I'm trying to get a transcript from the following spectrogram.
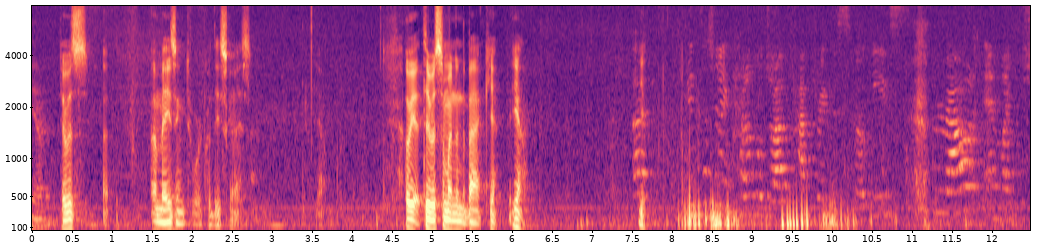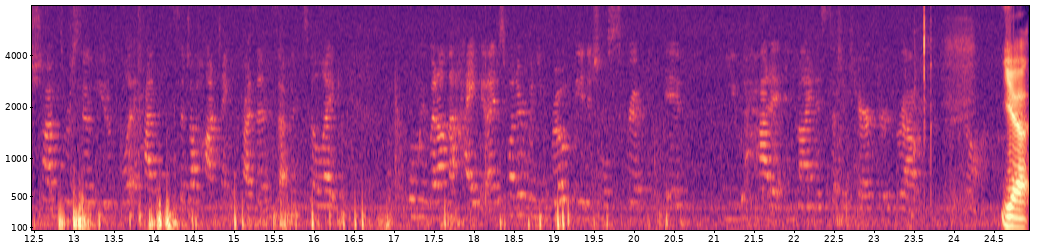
Yeah. It was amazing to work with these guys. Yeah. Oh yeah, there was someone in the back. Yeah, yeah. Uh, you did such an incredible job capturing the Smokies throughout, and like the shots were so beautiful. It had such a haunting presence up until like when we went on the hike. And I just wondered when you wrote the initial script if you had it in mind as such a character throughout the film. Yeah,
